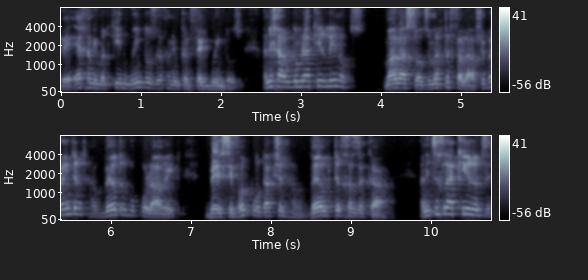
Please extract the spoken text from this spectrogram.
באיך אני מתקין Windows ואיך אני מקנפג Windows. אני חייב גם להכיר לינוקס. מה לעשות? זו מערכת הפעלה שבאינטרנט הרבה יותר פופולרית, בסביבות production הרבה יותר חזקה. אני צריך להכיר את זה.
